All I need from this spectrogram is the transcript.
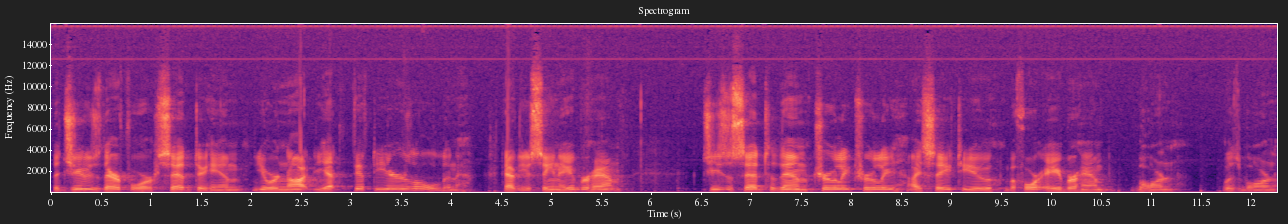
The Jews therefore said to him, You are not yet fifty years old, and have you seen Abraham? Jesus said to them, Truly, truly, I say to you, before Abraham born was born,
